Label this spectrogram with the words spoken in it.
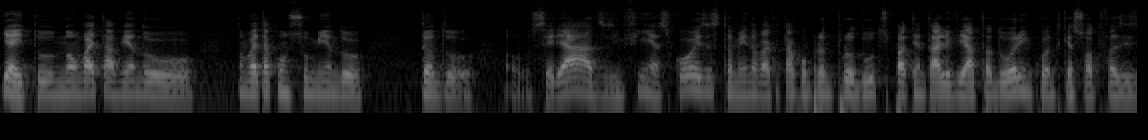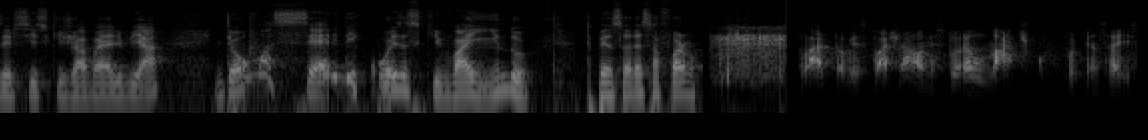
E aí tu não vai estar tá vendo, não vai estar tá consumindo tanto os seriados, enfim, as coisas, também não vai estar comprando produtos para tentar aliviar a tua dor, enquanto que é só tu fazer exercício que já vai aliviar. Então, é uma série de coisas que vai indo, tu pensando dessa forma. Claro, talvez tu ache, ah, o Nestor é lunático por pensar isso.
